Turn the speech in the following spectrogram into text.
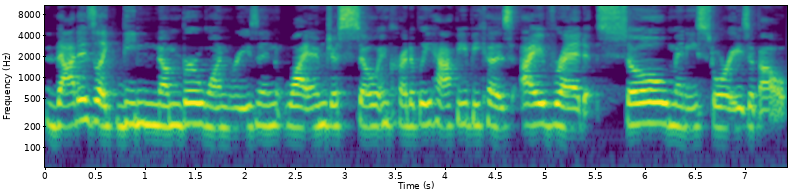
that is like the number one reason why I'm just so incredibly happy because I've read so many stories about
